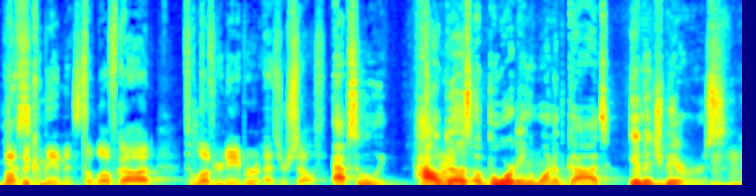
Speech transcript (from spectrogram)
Yes. of the commandments to love God, to love your neighbor as yourself. Absolutely. How Right. does aborting one of God's image bearers Mm-hmm.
